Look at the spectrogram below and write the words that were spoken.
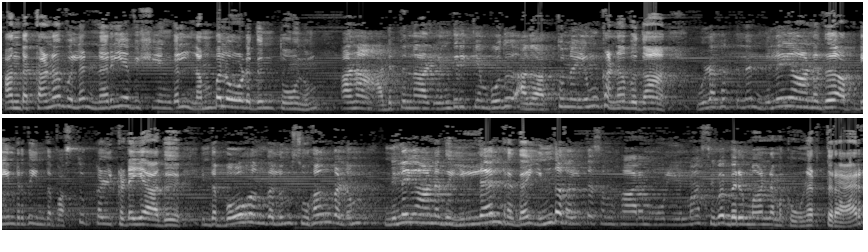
அந்த கனவுல நிறைய விஷயங்கள் நம்மளோடதுன்னு தோணும். ஆனா அடுத்த நாள் எந்திரிக்கும் போது அது அத்துணையும் கனவு தான் உலகத்துல நிலையானது அப்படின்றது இந்த வஸ்துக்கள் கிடையாது. இந்த போகங்களும் சுகங்களும் நிலையானது இல்லைன்றத இந்த வைத்த சம்ஹாரம் மூலியமா சிவபெருமான் நமக்கு உணர்த்துறார்.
